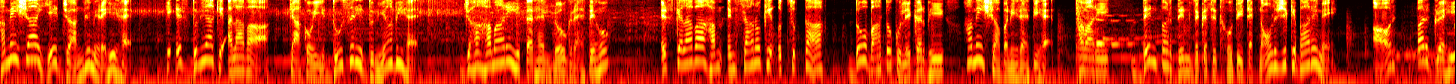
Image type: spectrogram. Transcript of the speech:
हमेशा ये जानने में रही है कि इस दुनिया के अलावा क्या कोई दूसरी दुनिया भी है? जहाँ हमारी ही तरह लोग रहते हो, इसके अलावा हम इंसानों की उत्सुकता दो बातों को लेकर भी हमेशा बनी रहती है। हमारी दिन पर दिन विकसित होती टेक्नोलॉजी के बारे में और परग्रही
